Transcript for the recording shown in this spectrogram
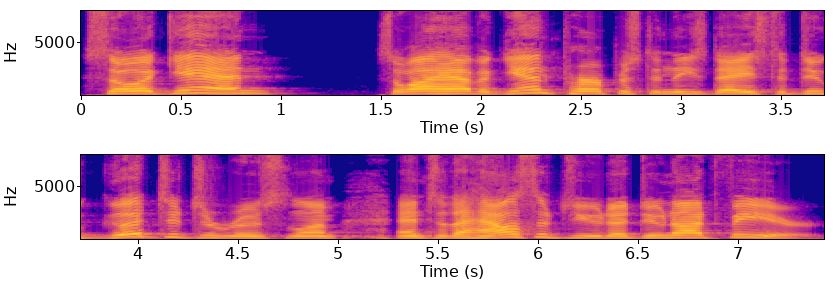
so again so I have again purposed in these days to do good to Jerusalem and to the house of Judah. Do not fear.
